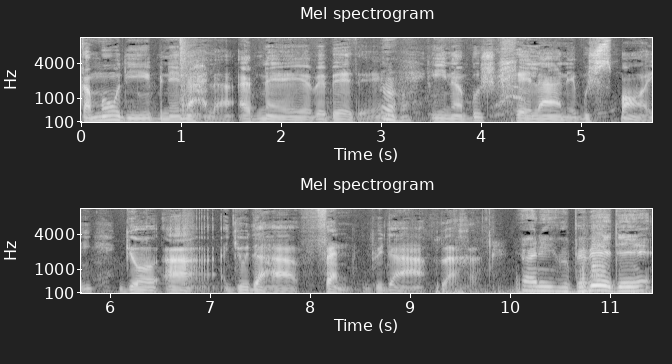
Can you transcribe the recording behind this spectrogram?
قمودي بن نهلة ابن ببيدة. إينا بوش خيلانة بوش سباي جو آه جودها فن جودها فلاخة يعني ببيدي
